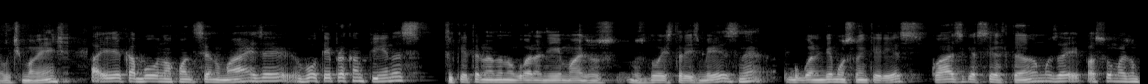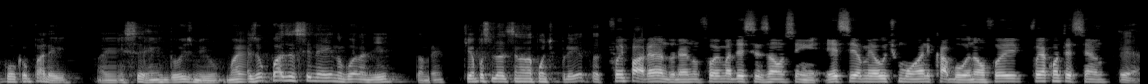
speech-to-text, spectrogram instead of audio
Ultimamente. Aí acabou não acontecendo mais. Eu voltei para Campinas. Fiquei treinando no Guarani mais uns, uns, dois, três meses, né? O Guarani demonstrou interesse, quase que acertamos, aí passou mais um pouco, eu parei. Aí encerrei em 2000. Mas eu quase assinei no Guarani também. Tinha a possibilidade de assinar na Ponte Preta. Foi parando, né? Não foi uma decisão assim, esse é o meu último ano e acabou. Não, foi, foi acontecendo. É.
